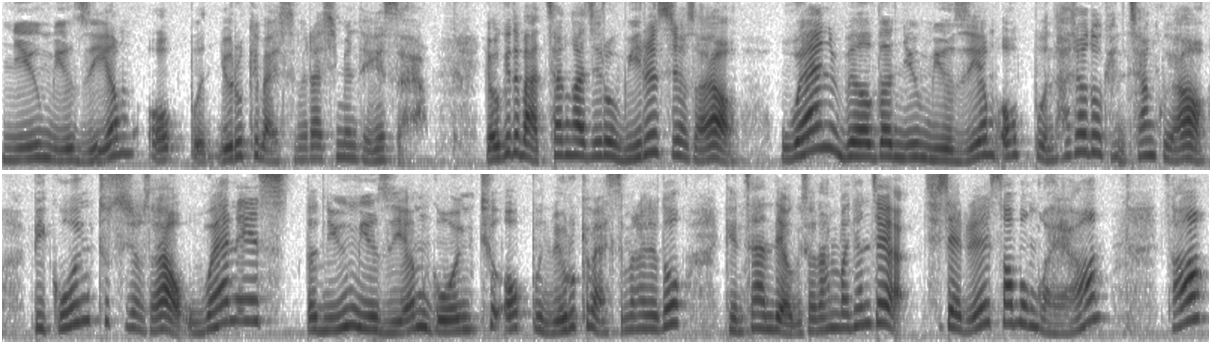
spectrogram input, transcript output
new museum open? 이렇게 말씀을 하시면 되겠어요. 여기도 마찬가지로 will을 쓰셔서요. When will the new museum open? 하셔도 괜찮고요. be going to 쓰셔서요. When is the new museum going to open? 이렇게 말씀을 하셔도 괜찮은데 여기서는 한번 현재 시제를 써본 거예요. 그래서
